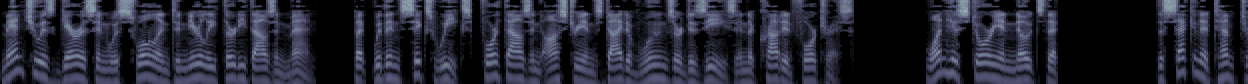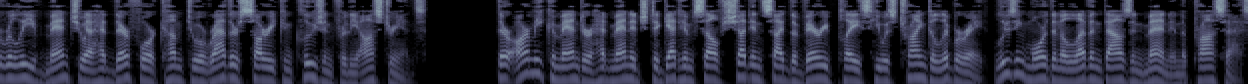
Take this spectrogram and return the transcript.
Mantua's garrison was swollen to nearly 30,000 men. But, within six weeks, 4,000 Austrians died of wounds or disease in the crowded fortress. One historian notes that the second attempt to relieve Mantua had therefore come to a rather sorry conclusion for the Austrians. Their army commander had managed to get himself shut inside the very place he was trying to liberate, losing more than 11,000 men in the process.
